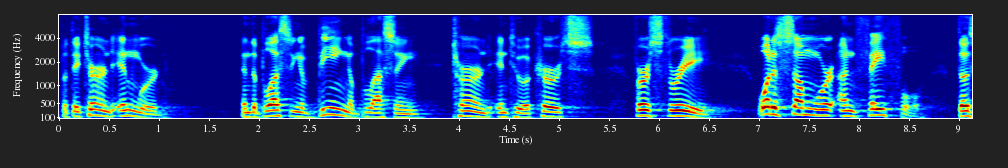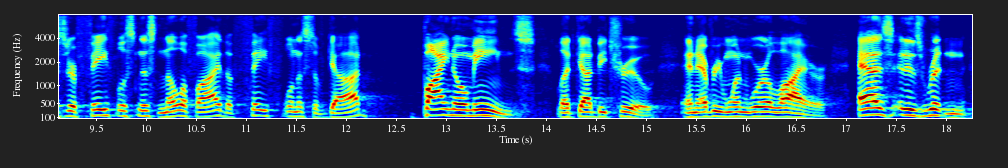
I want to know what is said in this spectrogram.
but they turned inward, and the blessing of being a blessing turned into a curse. Verse 3 What if some were unfaithful? Does their faithlessness nullify the faithfulness of God? By no means. Let God be true, and everyone were a liar. As it is written,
